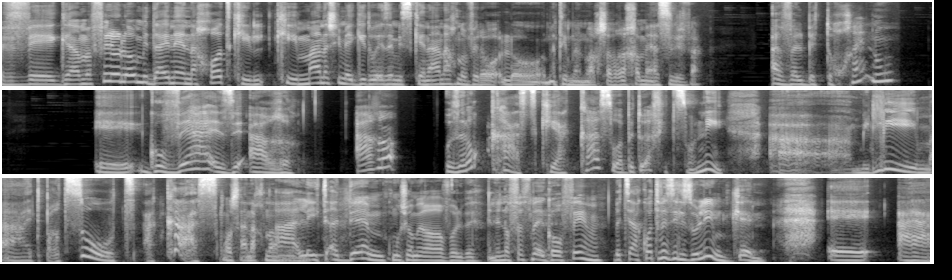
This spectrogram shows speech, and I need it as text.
וגם אפילו לא מדי נאנחות, כי, כי מה אנשים יגידו איזה מסכנה אנחנו ולא לא מתאים לנו עכשיו רחמי הסביבה. אבל בתוכנו אה, גובע איזה הר, הר זה לא כעס, כי הכעס הוא הביטוי החיצוני. המילים, ההתפרצות, הכעס, כמו שאנחנו אומרים. להתאדם, כמו שאומר הרב וולבה. לנופף באגרופים. בצעקות וזלזולים. כן. אה,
